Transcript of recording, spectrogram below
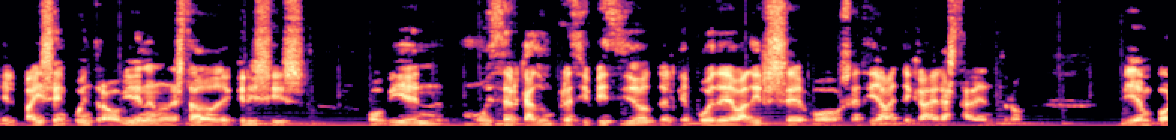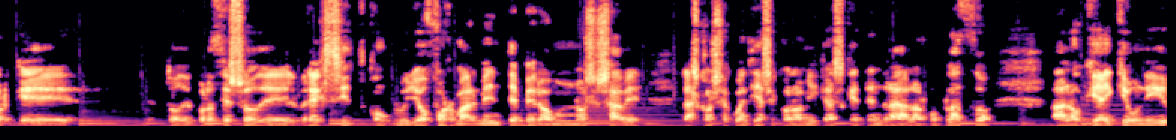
el país se encuentra o bien en un estado de crisis o bien muy cerca de un precipicio del que puede evadirse o sencillamente caer hasta adentro. Bien porque todo el proceso del Brexit concluyó formalmente, pero aún no se sabe las consecuencias económicas que tendrá a largo plazo, a lo que hay que unir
